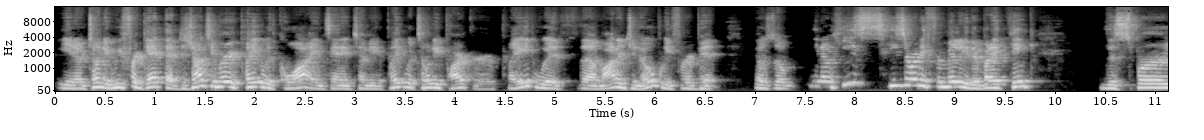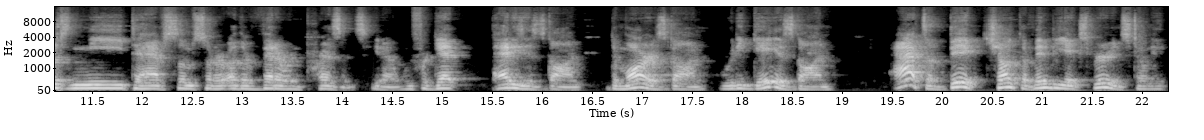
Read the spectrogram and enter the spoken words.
You know, Tony, we forget that Dejounte Murray played with Kawhi in San Antonio, played with Tony Parker, played with uh, Manu Ginobili for a bit. So oh, you know he's he's already familiar there, but I think the Spurs need to have some sort of other veteran presence. You know, we forget Patty is gone, Demar is gone, Rudy Gay is gone. That's a big chunk of NBA experience, Tony.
